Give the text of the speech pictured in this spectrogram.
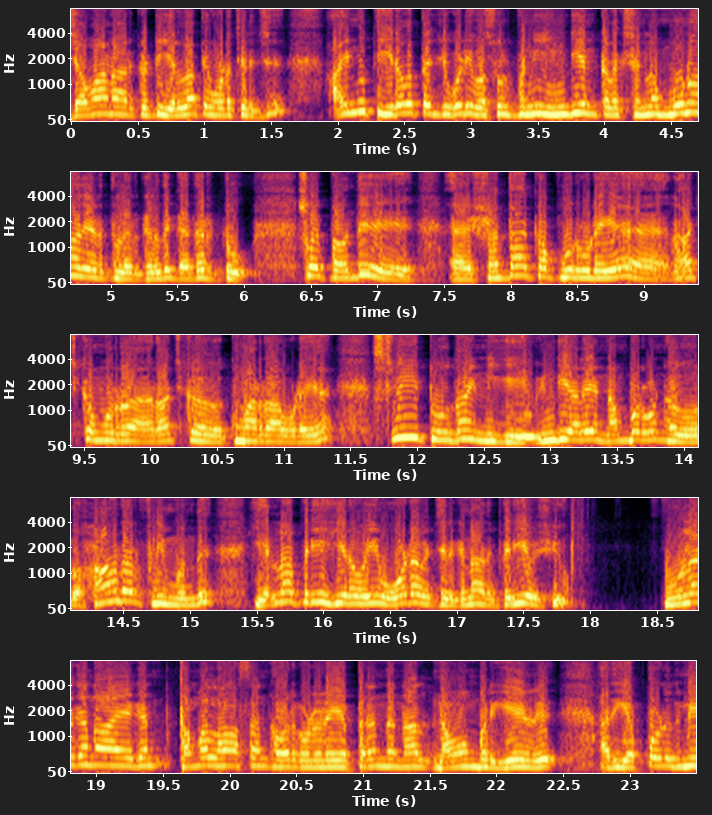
ஜவானாக இருக்கட்டும் எல்லாத்தையும் உடைச்சிருச்சு. ஐநூற்றி இருபத்தஞ்சு கோடி வசூல் பண்ணி இந்தியன் கலெக்ஷனில் மூணாவது இடத்துல இருக்கிறது கதர் டூ ஸோ இப்போ வந்து ஸ்ரத்தா கபூருடைய ராஜ்கமூர் ரா- ராஜ்குமார் ராவுடைய ஸ்ரீ டூ தான் இன்னைக்கு இந்தியாவிலே நம்பர் ஒன் ஒரு ஹாரர் ஃபிலிம் வந்து எல்லா பெரிய ஹீரோ ஹீரோவையும் ஓட வச்சிருக்குன்னா அது பெரிய விஷயம். உலகநாயகன் கமல்ஹாசன் அவர்களுடைய பிறந்த நாள் நவம்பர் ஏழு. அது எப்பொழுதுமே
